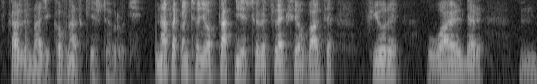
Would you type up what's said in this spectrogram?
W każdym razie Kownacki jeszcze wróci. Na zakończenie ostatnie jeszcze refleksje o walce Fury Wilder mm,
